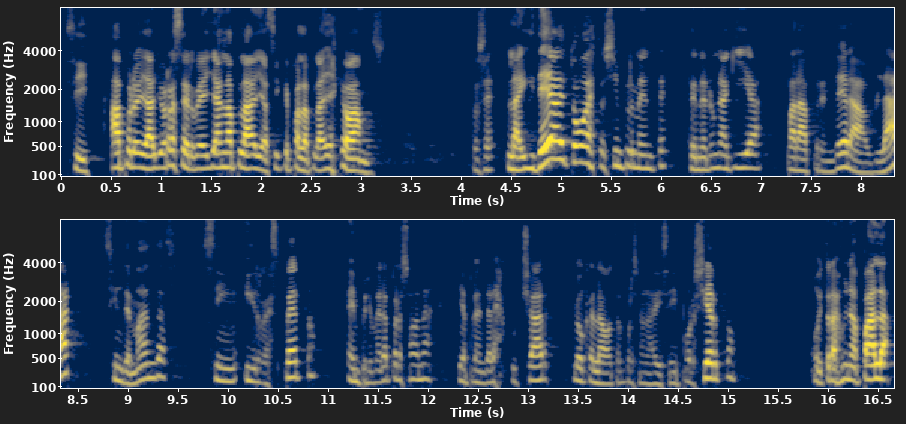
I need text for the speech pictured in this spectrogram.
Sí. Ah, pero ya yo reservé ya en la playa, así que para la playa es que vamos. Entonces, la idea de todo esto es simplemente tener una guía para aprender a hablar sin demandas, sin irrespeto, en primera persona y aprender a escuchar lo que la otra persona dice. Y por cierto, Hoy traje una pala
